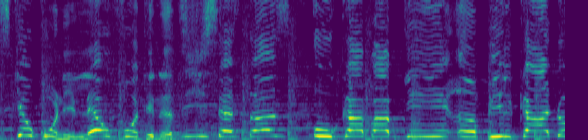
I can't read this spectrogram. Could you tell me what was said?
Eske ou koni le ou vote nan DigiSeltos, ou kapab genye an pil kado?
